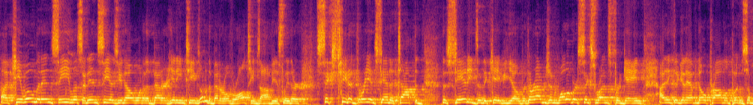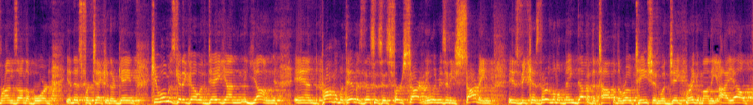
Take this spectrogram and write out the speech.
Uh, Kiwoom and NC, listen, NC, as you know, one of the better hitting teams, one of the better overall teams, obviously. They're 16 and 3 and stand atop the, the standings in the KBO, but they're averaging well over six runs per game. I think they're going to have no problem putting some runs on the board in this particular game. Kiwoom is going to go with Young, Young, and the problem with him is this is his first start. And the only reason he's starting is because they're a little banged up at the top of the rotation with Jake Brigham on the IL.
